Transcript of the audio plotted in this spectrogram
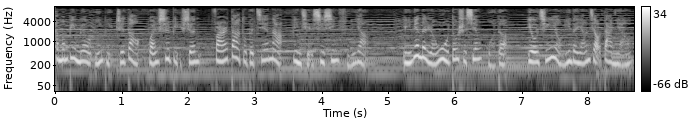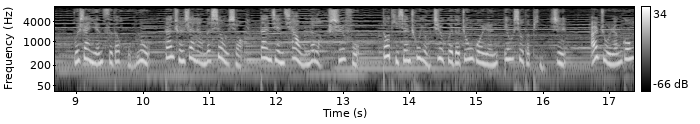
他们并没有以彼之道还施彼身，反而大度的接纳，并且细心抚养。里面的人物都是鲜活的，有情有义的羊角大娘，不善言辞的葫芦，单纯善良的秀秀，但见恰文的老师傅，都体现出有智慧的中国人优秀的品质。而主人公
